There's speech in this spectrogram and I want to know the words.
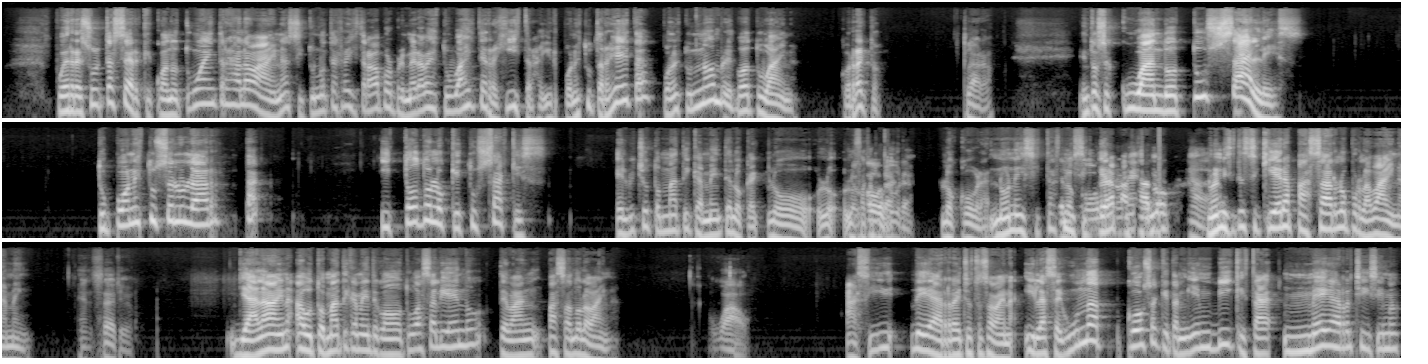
Pues resulta ser que cuando tú entras a la vaina, si tú no te has registrado por primera vez, tú vas y te registras. Y pones tu tarjeta, pones tu nombre y toda tu vaina. ¿Correcto? Claro. Entonces, cuando tú sales, tú pones tu celular y todo lo que tú saques, el bicho automáticamente lo, lo, lo, factura, cobra. Lo cobra. No necesitas ni siquiera pasarlo, no necesitas siquiera pasarlo por la vaina, men. En serio. Ya la vaina automáticamente, cuando tú vas saliendo, te van pasando la vaina. Wow. Así de arrecho está esa vaina. Y la segunda cosa que también vi que está mega arrechísima,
